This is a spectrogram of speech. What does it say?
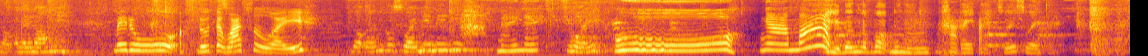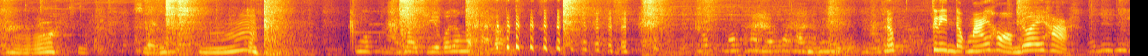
ดอกอะไรน้องนี่ ไม่รู้ รู้แต่ว่าสวย ดอกเอิญก็สวยนี่นี่นี่ไหนไหนสวยโอ้โหงามมากไอ้เบิ้งระบบด้วยอืมค่ะไปไปสวยสวยๆค่ะ โอ้โหสวยมาก อืมงบหาร้อยชีวิตว่าต้องงบหาร้อย ล้วกลิ่นดอกไม้หอมด้วยค่ะแล้วนี่นี่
